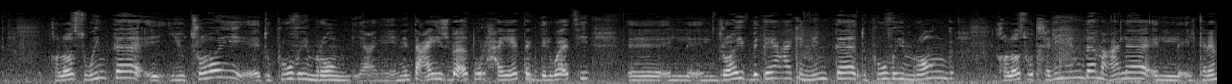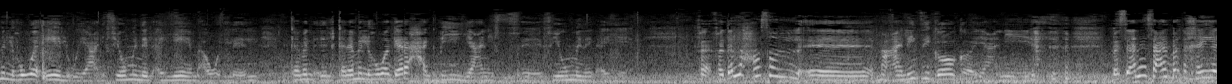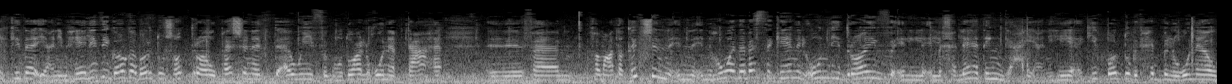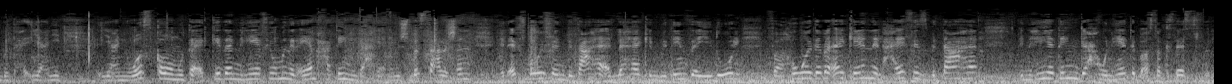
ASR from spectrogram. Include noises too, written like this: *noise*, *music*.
خلاص وانت you try to prove him wrong يعني ان انت عايش بقى طول حياتك دلوقتي آه، ال- ال drive بتاعك ان انت to prove him wrong خلاص وتخليه يندم على ال- الكلام اللي هو قاله. يعني في يوم من الأيام أو ال- ال- الكلام اللي هو جرحك بيه يعني في يوم من الأيام. فده اللي حصل آه، مع ليدي جاجا. يعني *laughs* بس أنا ساعات بتخيل كده. يعني ما هي ليدي جاجا برضو شاطرة و passionate قوي في موضوع الغنى بتاعها. فما اعتقدش ان ان هو ده بس كان ال only drive اللي خلاها تنجح. يعني هي أكيد برضو بتحب الغنى وبتح يعني يعني واثقة ومتأكدة إن هي في يوم من الأيام هتنجح. يعني مش بس علشان ال ex-boyfriend بتاعها قال لها كلمتين زي دول فهو ده بقى كان الحافز بتاعها إن هي تنجح وإن هي تبقى successful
